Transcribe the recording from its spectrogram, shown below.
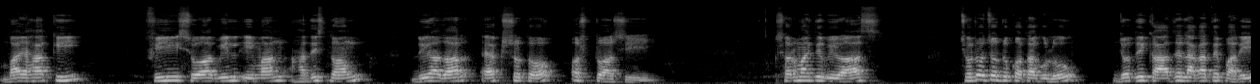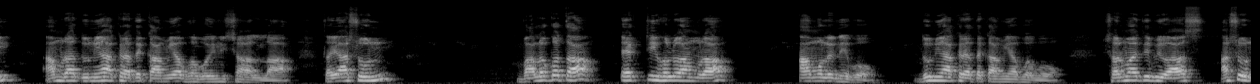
বাইহাকি ফি সোয়াবিল ইমান হাদিস নং দুই হাজার একশত অষ্টআশি। শর্মাইতে বিবাস ছোট ছোট কথাগুলো যদি কাজে লাগাতে পারি, আমরা দুনিয়া আখরাতে কামিয়াব হব ইনশাআল্লাহ। তাই আসুন, ভালো কথা, একটি হলো আমরা আমলে নেব, দুনিয়া আখরাতে কামিয়াব হব। শর্মাইতি বিবাস আসুন,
